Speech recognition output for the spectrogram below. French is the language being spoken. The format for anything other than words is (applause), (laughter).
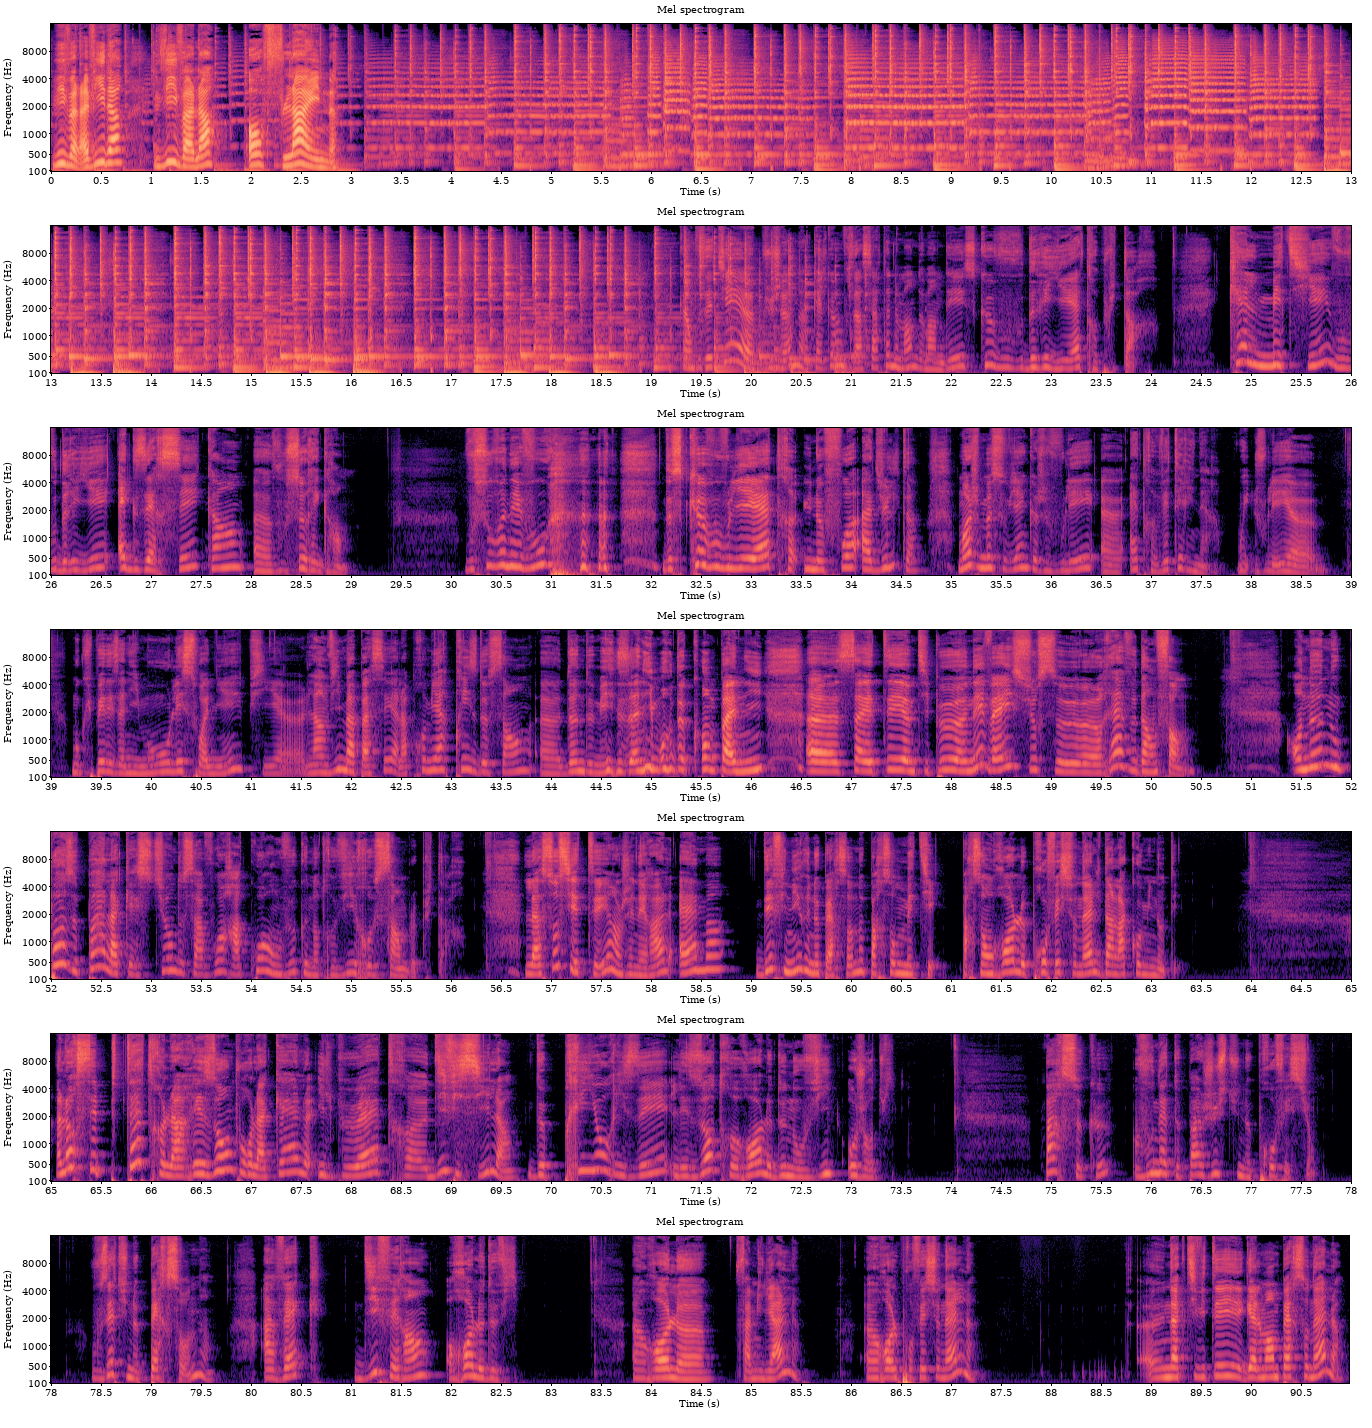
viva la vida, viva la offline. Quand vous étiez euh, plus jeune, quelqu'un vous a certainement demandé ce que vous voudriez être plus tard. Quel métier vous voudriez exercer quand euh, vous serez grand? Vous souvenez-vous (laughs) de ce que vous vouliez être une fois adulte? Moi, je me souviens que je voulais euh, être vétérinaire. Oui, je voulais euh, m'occuper des animaux, les soigner. Puis euh, l'envie m'a passé à la première prise de sang d'un de mes (laughs) animaux de compagnie. ça a été un petit peu un éveil sur ce rêve d'enfant. On ne nous pose pas la question de savoir à quoi on veut que notre vie ressemble plus tard. La société, en général, aime définir une personne par son métier, par son rôle professionnel dans la communauté. Alors c'est peut-être la raison pour laquelle il peut être euh, difficile de prioriser les autres rôles de nos vies aujourd'hui. Parce que vous n'êtes pas juste une profession. Vous êtes une personne avec différents rôles de vie. Un rôle euh, familial, un rôle professionnel, une activité également personnelle.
